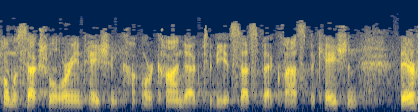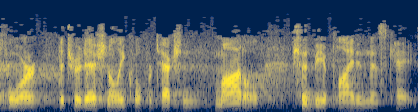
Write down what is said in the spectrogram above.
homosexual orientation co- or conduct to be a suspect classification. Therefore, the traditional equal protection model should be applied in this case.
